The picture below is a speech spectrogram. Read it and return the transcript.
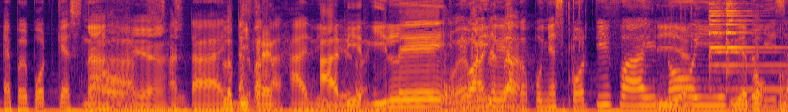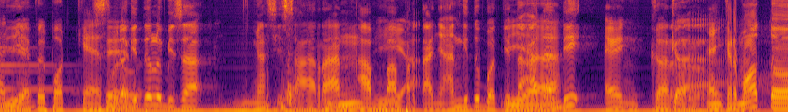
Apple Podcast. Nah, iya. Santai. Lebih Ntar keren. bakal hadir. Hadir gile. Oh, lu yang punya Spotify, Iya. Noise, Iya, bisa di iya. Apple Podcast. Udah gitu lu bisa ngasih saran Hmm, apa iya. pertanyaan gitu buat kita Iya. ada di Anchor. Anchor Moto.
